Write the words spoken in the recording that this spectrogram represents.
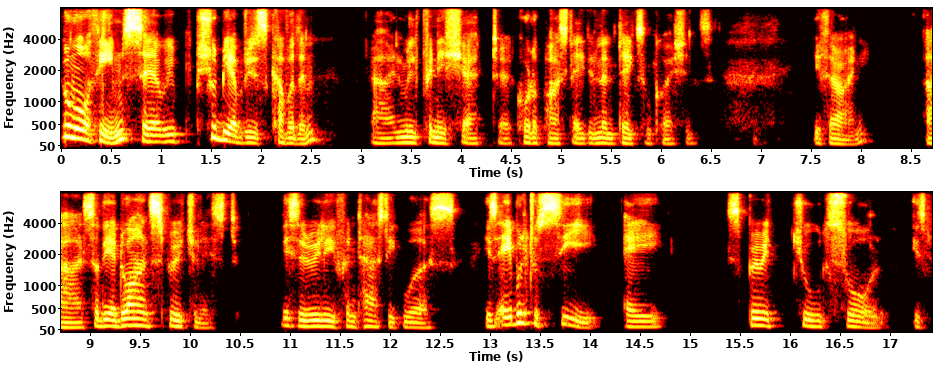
two more themes. Uh, we should be able to just cover them, uh, and we'll finish at uh, quarter past eight, and then take some questions, if there are any. Uh, so the advanced spiritualist. This is really fantastic verse. Is able to see a spiritual soul is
